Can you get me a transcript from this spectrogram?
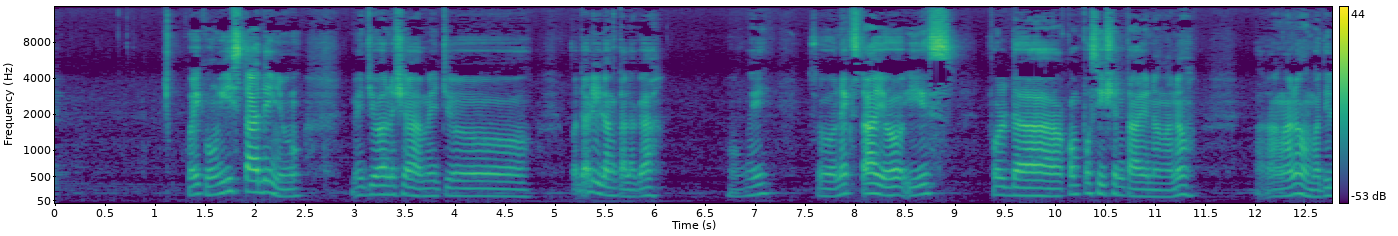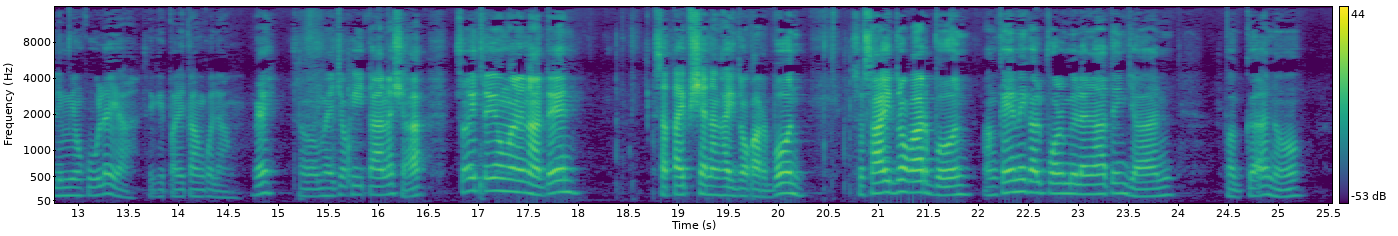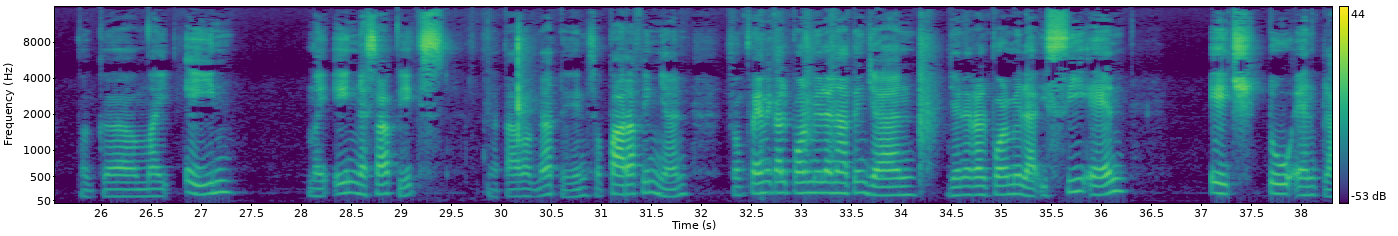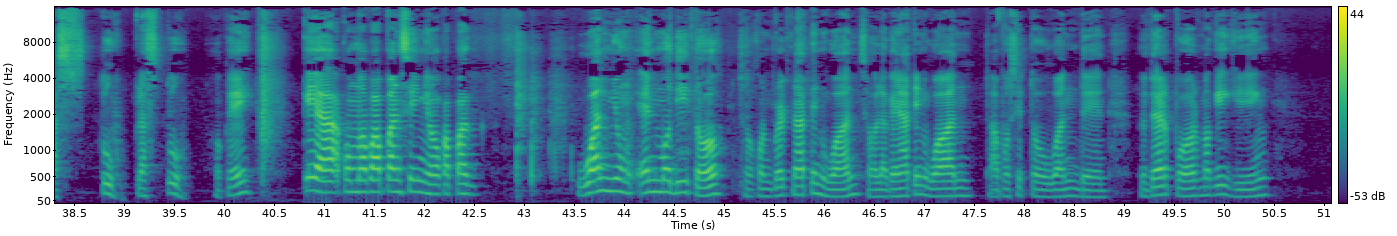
Okay, kung i-study nyo, medyo ano siya, medyo padali lang talaga. Okay? So, next tayo is for the composition tayo ng ano. Parang ano, madilim yung kulay ah. Sige, palitan ko lang. Okay? So, medyo kita na siya. So, ito yung ano natin. Sa type siya ng hydrocarbon. So, sa hydrocarbon, ang chemical formula natin dyan, pagka ano, pagka may ain, may ain na suffix, na tawag natin, so paraffin yan, so chemical formula natin dyan, general formula is CN H2N plus 2, plus 2, okay? Kaya, kung mapapansin nyo, kapag 1 yung N mo dito, so convert natin 1, so lagay natin 1, tapos ito 1 din, so therefore, magiging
